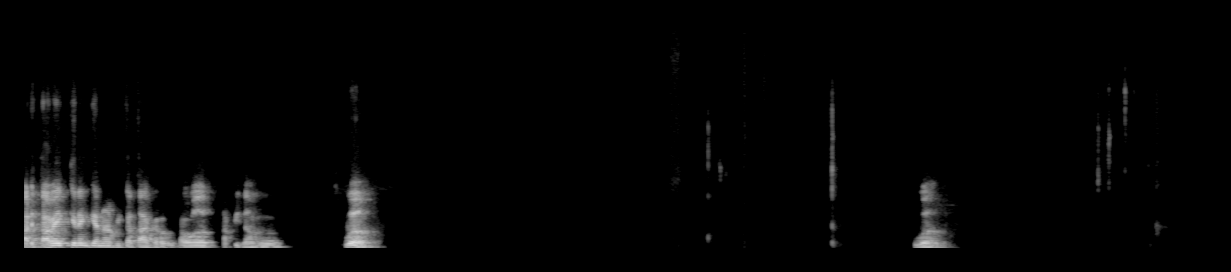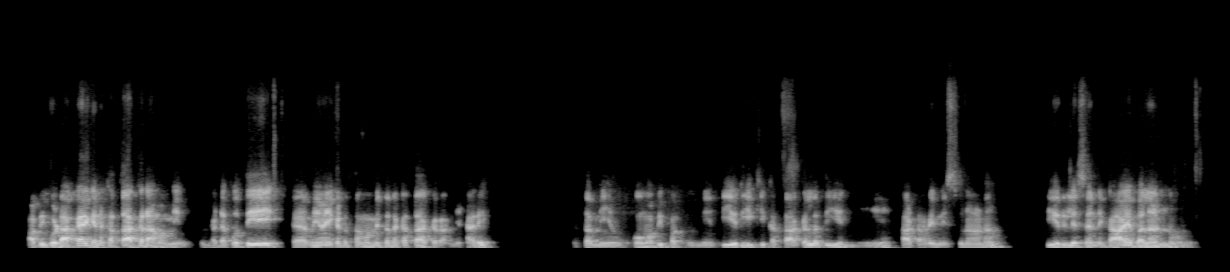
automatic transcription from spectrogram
හරි තව එක්කෙනෙක් ගැන අපි කතා කරමු තව අපි ගමු worm worm අපි ගොඩක් අය ගැන කතා කරා මම මේ වැඩ පොතේ මේවා එකට තමයි මෙතන කතා කරන්නේ හරි නැත්නම් මේ ඔක්කොම අපි මේ තියරි එකේ කතා කරලා තියෙන්නේ කාට හරි මිස් වුණා නම් තියරි ලෙසන් එක ආයෙ බලන්න ඕනේ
